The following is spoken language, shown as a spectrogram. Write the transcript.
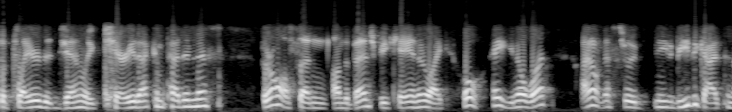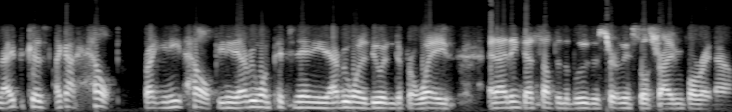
the players that generally carry that competitiveness, they're all of a sudden on the bench, BK, and they're like, oh, hey, you know what? I don't necessarily need to be the guy tonight because I got help right? You need help. You need everyone pitching in. You need everyone to do it in different ways. And I think that's something the Blues are certainly still striving for right now.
